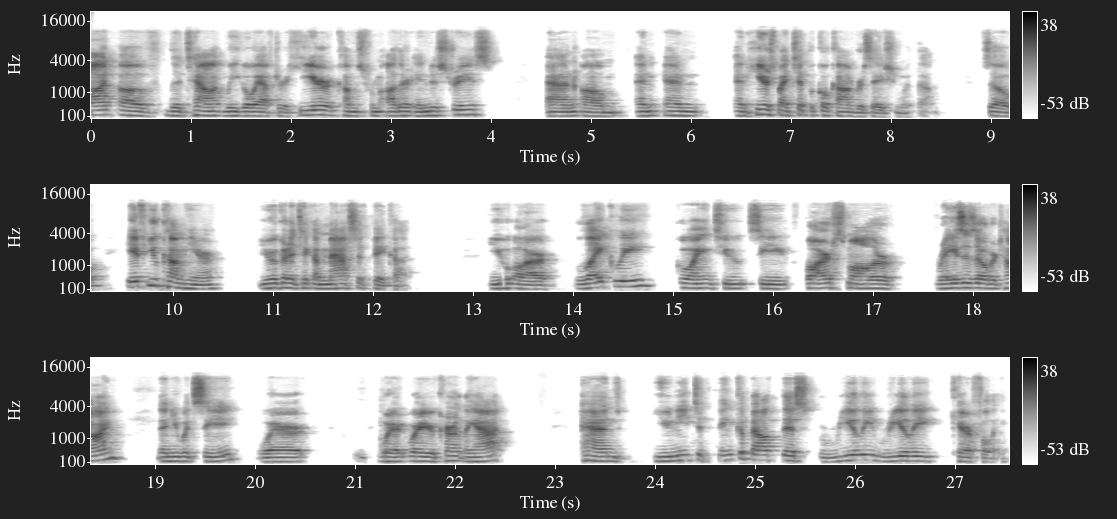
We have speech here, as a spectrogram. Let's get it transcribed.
lot of the talent we go after here comes from other industries. And, um, and, and, and here's my typical conversation with them. So if you come here, you're going to take a massive pay cut. You are likely going to see far smaller raises over time than you would see where where, where you're currently at. And you need to think about this really, really carefully.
